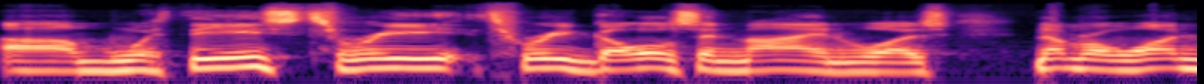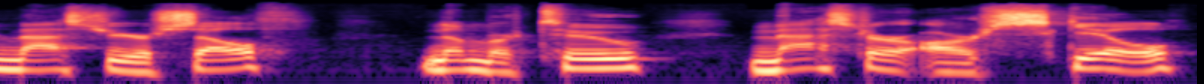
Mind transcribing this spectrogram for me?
um, with these three three goals in mind. Was number one, master yourself. Number two, master our skill.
